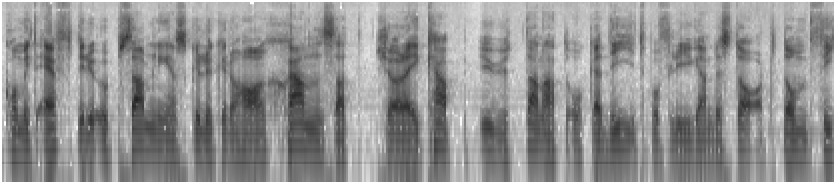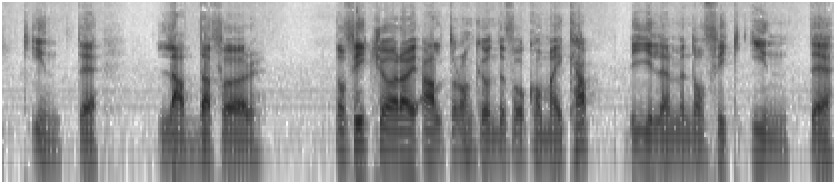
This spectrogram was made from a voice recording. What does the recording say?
kommit efter i uppsamlingen skulle kunna ha en chans att köra i kapp utan att åka dit på flygande start. De fick inte ladda för... De fick köra allt vad de kunde för att komma i kapp bilen, men de fick inte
